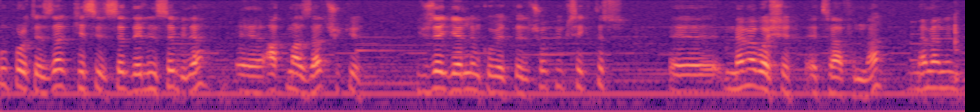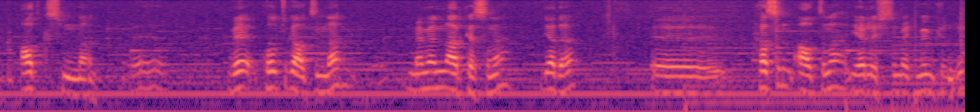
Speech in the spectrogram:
Bu protezler kesilse, delinse bile e, akmazlar. Çünkü yüzey gerilim kuvvetleri çok yüksektir. E, meme başı etrafından, memenin alt kısmından e, ve koltuk altından memenin arkasına ya da e, kasın altına yerleştirmek mümkündür.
